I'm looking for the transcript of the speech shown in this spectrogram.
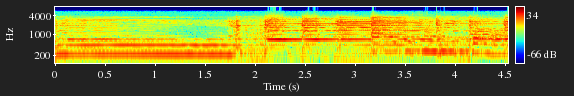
be. I guess we'll be fine.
